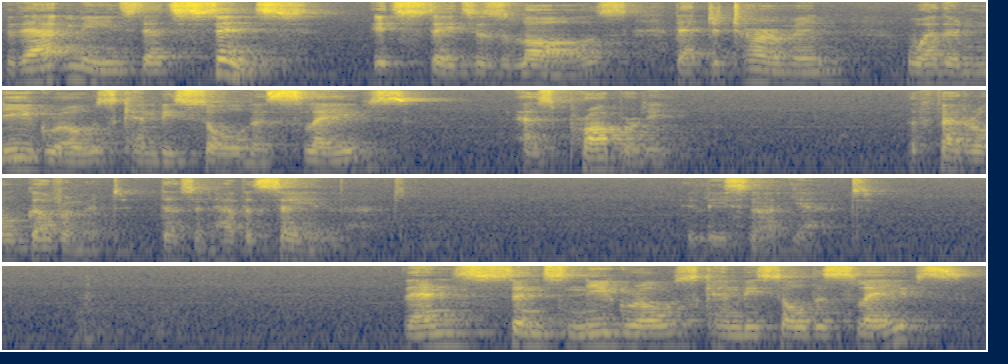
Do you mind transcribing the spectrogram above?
That means that since it states as laws that determine whether Negroes can be sold as slaves, as property, the federal government doesn't have a say in that at least not yet. Then, since Negroes can be sold as slaves,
